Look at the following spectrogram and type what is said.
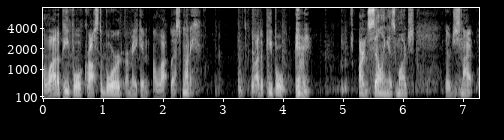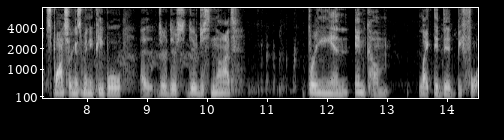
a lot of people across the board are making a lot less money. A lot of people aren't selling as much. They're just not sponsoring as many people. Uh, they're, they're, they're just not bringing in income like they did before.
